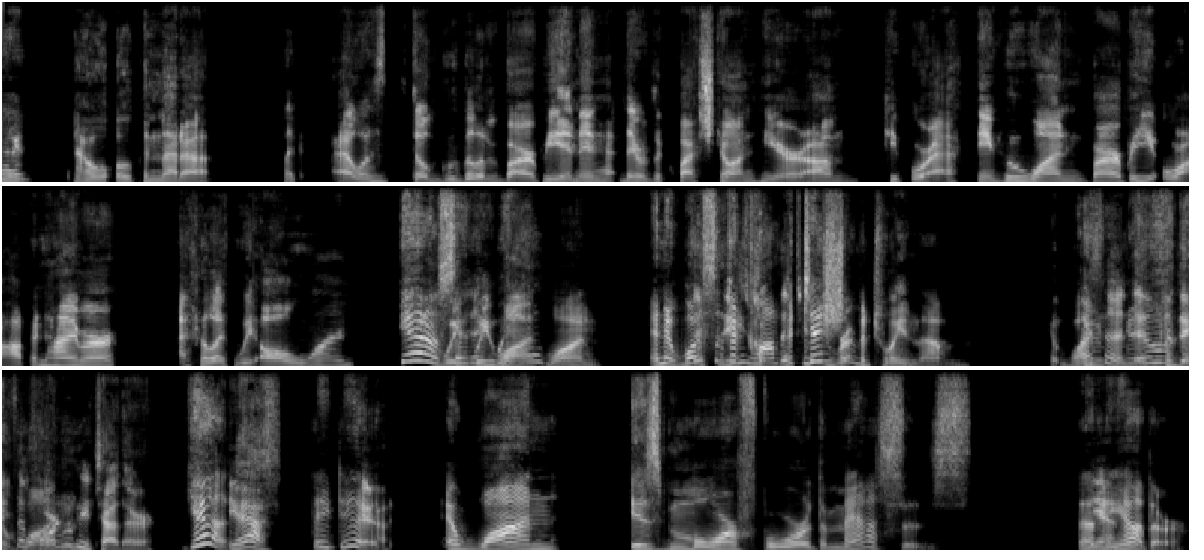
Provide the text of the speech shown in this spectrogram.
Okay. I will open that up. Like I was still Googling Barbie and it, there was a question on here. Um, people were asking who won Barbie or Oppenheimer. I feel like we all won. Yes, We- I think we won. won. And it wasn't a this is competition between them. It wasn't. It's knew because they supported one. each other. Yes. Yeah. They did. Yeah. And one is more for the masses than Yeah. the other.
